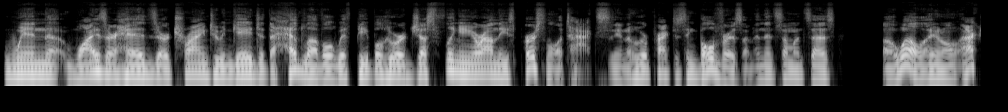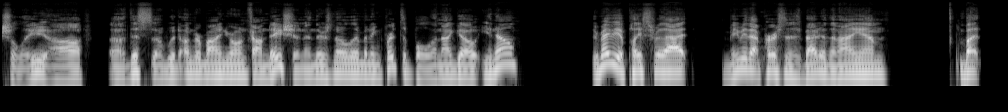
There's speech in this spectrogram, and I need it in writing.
when wiser heads are trying to engage at the head level with people who are just flinging around these personal attacks, you know, who are practicing Bulverism. And then someone says, uh, well, you know, actually, uh, uh, this uh, would undermine your own foundation and there's no limiting principle. And I go, you know, there may be a place for that. Maybe that person is better than I am. But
